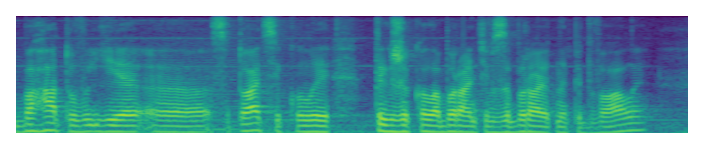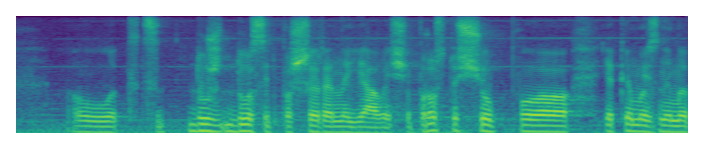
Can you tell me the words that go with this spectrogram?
багато є е, ситуацій, коли тих же колаборантів забирають на підвали. От це дуже досить поширене явище. Просто щоб о, якимось з ними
